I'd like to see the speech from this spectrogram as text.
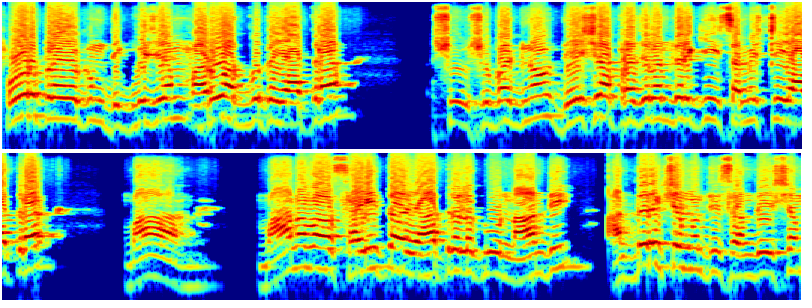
ఫోర్ ప్రయోగం దిగ్విజయం మరో అద్భుత యాత్ర. శు శుభజ్ఞం. దేశ ప్రజలందరికీ సమిష్టి యాత్ర. మా మానవ సహిత యాత్రలకు నాంది. అంతరిక్షం నుంచి సందేశం.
